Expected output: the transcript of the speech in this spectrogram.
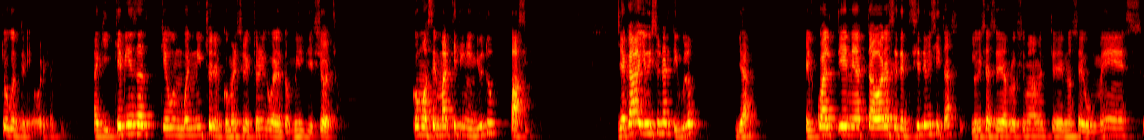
tu contenido, por ejemplo. Aquí, ¿qué piensas que es un buen nicho en el comercio electrónico para el 2018? ¿Cómo hacer marketing en YouTube? Fácil. Y acá yo hice un artículo, ¿ya? El cual tiene hasta ahora 77 visitas. Lo hice hace aproximadamente, no sé, un mes,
